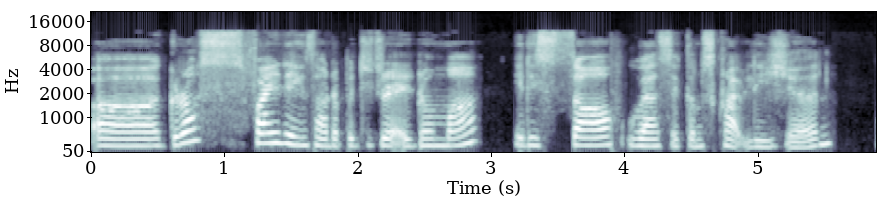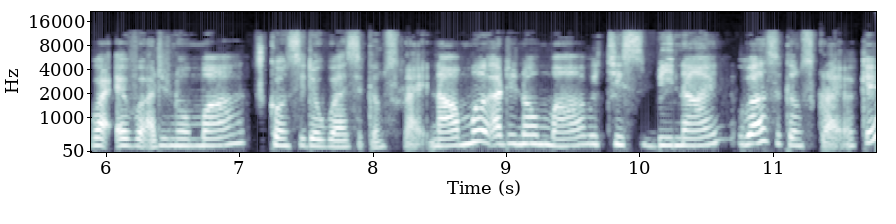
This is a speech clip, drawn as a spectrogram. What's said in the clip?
Uh gross findings of the pituitary adenoma. It is soft, well circumscribed lesion whatever adenoma considered well circumscribed. Nama adenoma, which is benign, well circumscribed, okay?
